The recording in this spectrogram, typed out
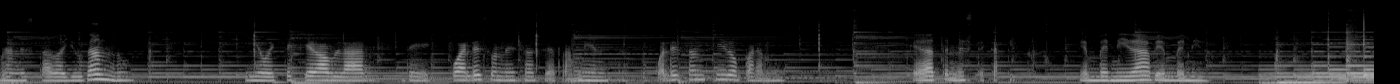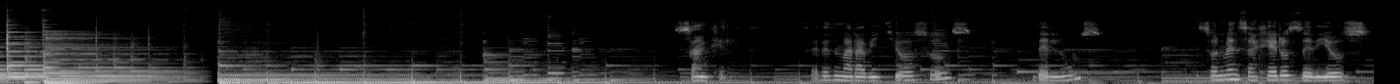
me han estado ayudando. Y hoy te quiero hablar de cuáles son esas herramientas, cuáles han sido para mí. Quédate en este capítulo. Bienvenida, bienvenido. ángeles, seres maravillosos de luz son mensajeros de Dios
